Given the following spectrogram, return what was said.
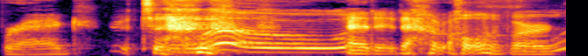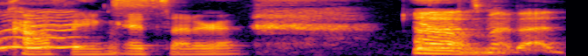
brag, to edit out all of our coughing, etc. Yeah, that's Um, my bad.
